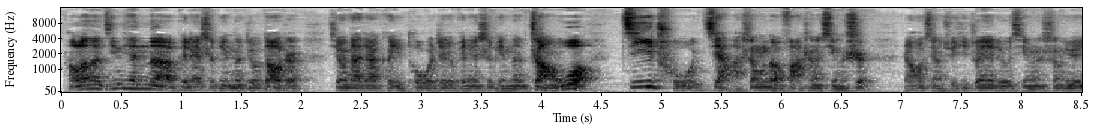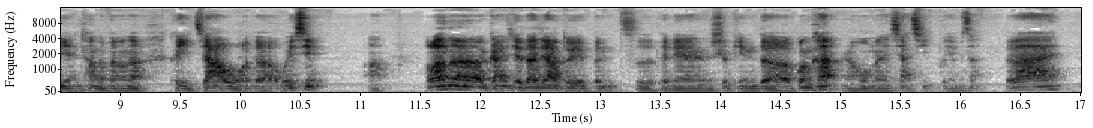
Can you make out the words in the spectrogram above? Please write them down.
好了，那今天的陪练视频呢就到这儿，希望大家可以透过这个陪练视频呢，掌握基础假声的发声形式。然后想学习专业流行声乐演唱的朋友呢，可以加我的微信啊。好了，那感谢大家对本次陪练视频的观看，然后我们下期不见不散，拜拜。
